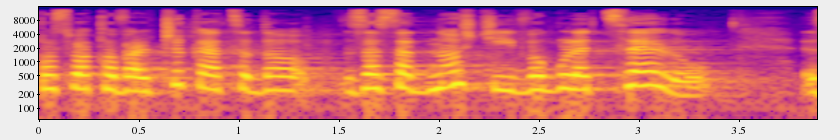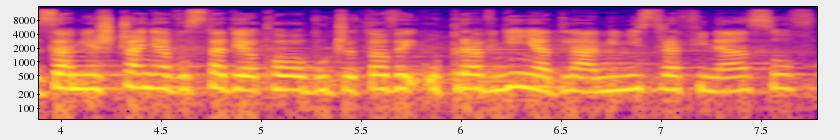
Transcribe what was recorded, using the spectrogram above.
posła Kowalczyka co do zasadności i w ogóle celu zamieszczania w ustawie okołobudżetowej uprawnienia dla ministra finansów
